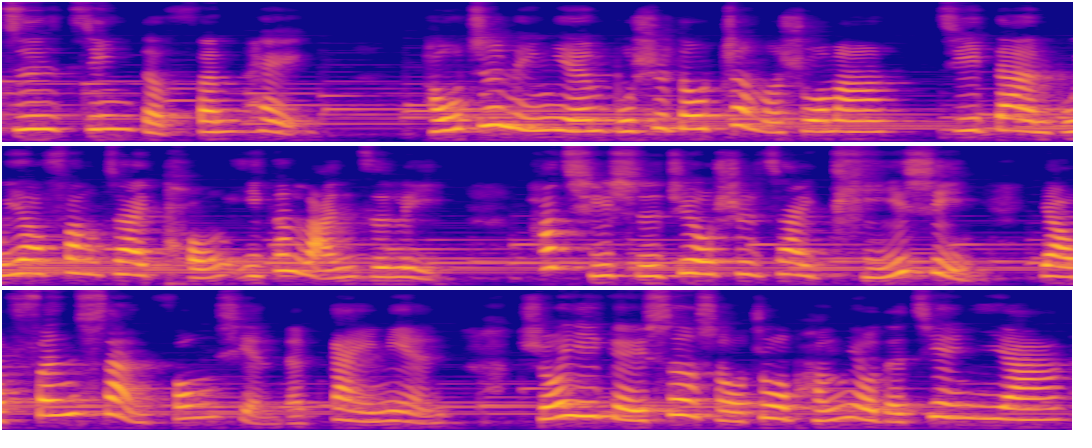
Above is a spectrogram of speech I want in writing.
资金的分配。投资名言不是都这么说吗？鸡蛋不要放在同一个篮子里，它其实就是在提醒要分散风险的概念。所以给射手座朋友的建议啊，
